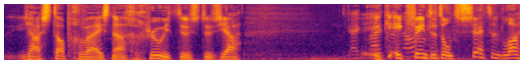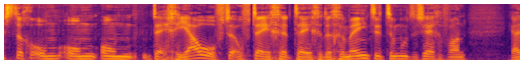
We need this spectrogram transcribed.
ja, stapgewijs naar gegroeid. Dus, dus ja, Kijk, ik, ik vind het ontzettend lastig om, om, om tegen jou of, of tegen, tegen de gemeente te moeten zeggen van... Ja,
